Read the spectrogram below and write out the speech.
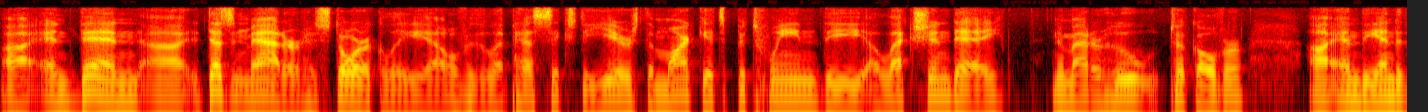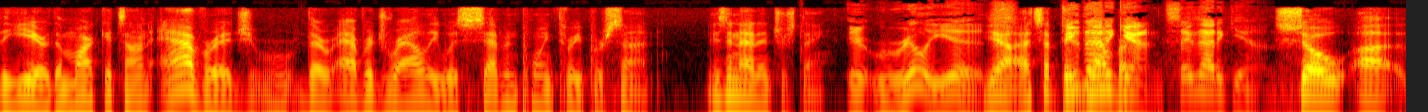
Uh, and then uh, it doesn't matter historically uh, over the past 60 years, the markets between the election day, no matter who took over, uh, and the end of the year, the markets on average, r- their average rally was 7.3 percent. Isn't that interesting? It really is. Yeah, that's a big Do that number. again. Say that again. So uh,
